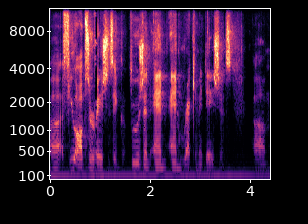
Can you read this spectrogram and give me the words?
a few observations in conclusion and and recommendations. Um,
